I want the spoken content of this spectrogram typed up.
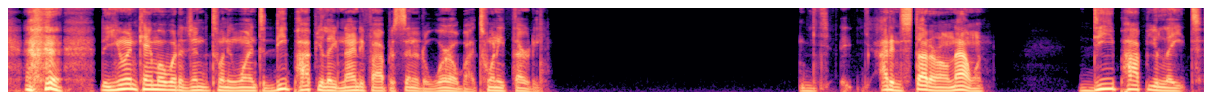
the UN came up with Agenda 21 to depopulate 95% of the world by 2030. I didn't stutter on that one. Depopulate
